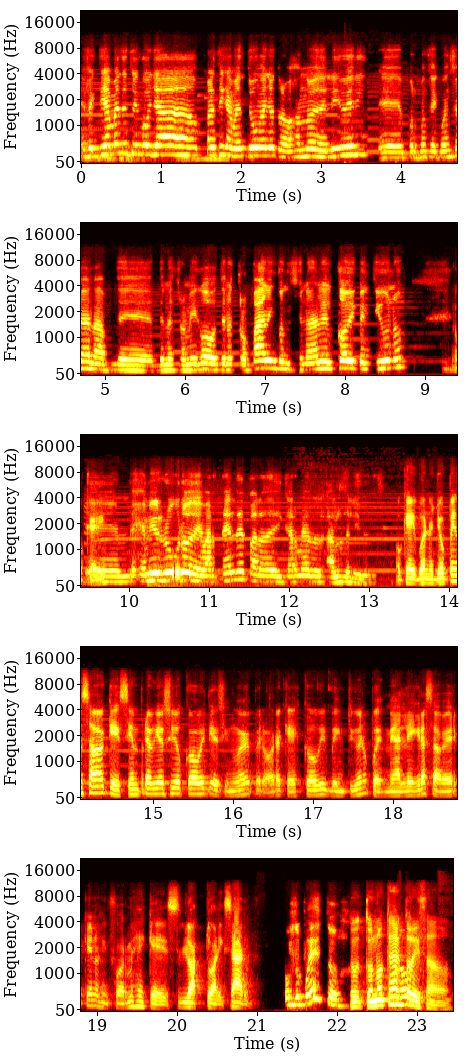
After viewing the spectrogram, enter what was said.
Efectivamente tengo ya prácticamente un año trabajando de delivery eh, por consecuencia de, la, de, de nuestro amigo, de nuestro pan incondicional, el COVID-21. Ok. Eh, dejé mi rubro de bartender para dedicarme al- a, los deliveries. Ok, bueno, yo pensaba que siempre había sido COVID-19, pero ahora que es COVID-21, pues me alegra saber que nos informes de que es- lo actualizaron. Por supuesto. ¿Tú, tú no te has No. actualizado?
